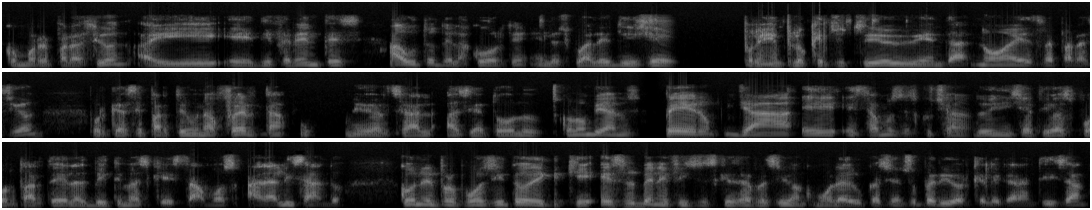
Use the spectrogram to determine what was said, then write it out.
como reparación. Hay eh, diferentes autos de la Corte en los cuales dice, por ejemplo, que el subsidio de vivienda no es reparación porque hace parte de una oferta universal hacia todos los colombianos, pero ya eh, estamos escuchando iniciativas por parte de las víctimas que estamos analizando con el propósito de que esos beneficios que se reciban, como la educación superior, que le garantiza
